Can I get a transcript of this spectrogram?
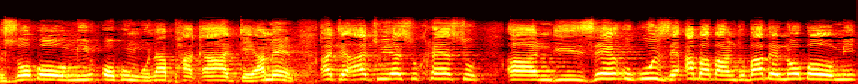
zobomi obungunaphakade. Amen. Ade athi uyesu krestu uh, ndize ukuze aba bantu babe nobomi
